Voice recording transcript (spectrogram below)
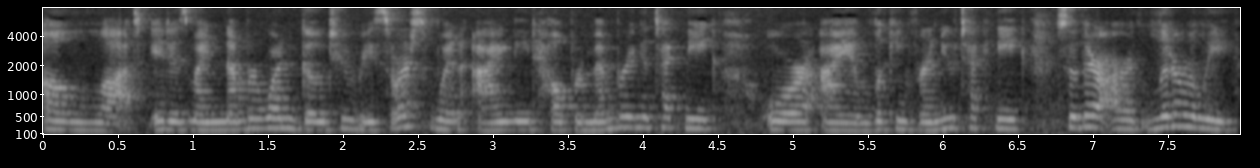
a lot. It is my number one go to resource when I need help remembering a technique or I am looking for a new technique. So there are literally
